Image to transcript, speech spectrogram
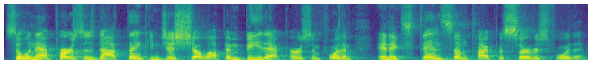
So when that person's not thinking, just show up and be that person for them and extend some type of service for them.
